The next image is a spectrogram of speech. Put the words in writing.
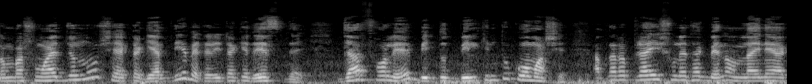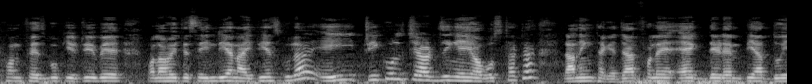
লম্বা সময়ের জন্য সে একটা গ্যাপ দিয়ে ব্যাটারিটাকে রেস্ট দেয়। যার ফলে বিদ্যুৎ বিল কিন্তু কম আসে। আপনারা প্রায় শুনে থাকবেন, অনলাইনে এখন ফেসবুক ইউটিউবে বলা হইতেছে ইন্ডিয়ান আইপিএসগুলা, এই ট্রিকল চার্জিং এই অবস্থাটা রানিং থাকে। যার ফলে এক দেড় এম্পিয়ার দুই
